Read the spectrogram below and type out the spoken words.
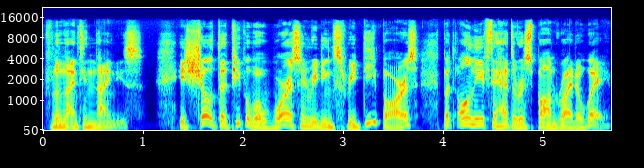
from the 1990s. It showed that people were worse in reading 3D bars, but only if they had to respond right away.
